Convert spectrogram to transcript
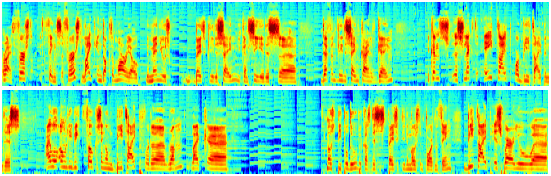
Right, first things first, like in Dr. Mario, the menu is basically the same. You can see it is uh, definitely the same kind of game. You can uh, select A-type or B-type in this. I will only be focusing on B-type for the run, like uh, most people do, because this is basically the most important thing. B-type is where you uh,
